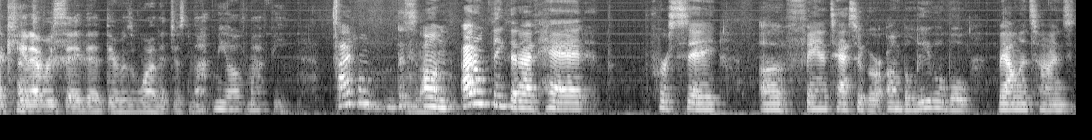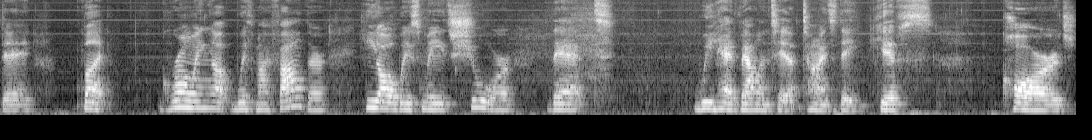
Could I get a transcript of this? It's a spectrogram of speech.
I can't ever say that there was one that just knocked me off my feet. I don't. This um. I don't think that I've had per se a fantastic or unbelievable Valentine's Day, but growing up with my father, he always made sure that we had Valentine's Day gifts, cards,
